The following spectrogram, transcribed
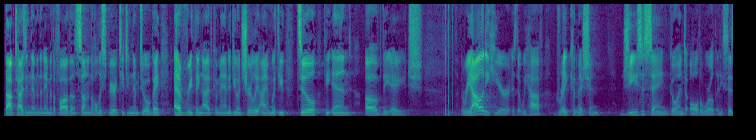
baptizing them in the name of the Father, and the Son, and the Holy Spirit, teaching them to obey everything I have commanded you, and surely I am with you till the end of the age. The reality here is that we have Great Commission, Jesus saying, Go into all the world, and he says,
